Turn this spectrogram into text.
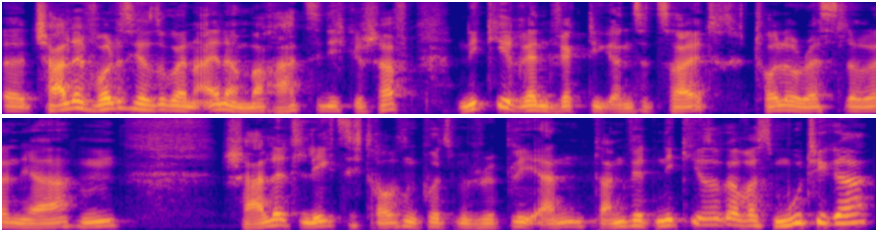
Äh, Charlotte wollte es ja sogar in einer machen, hat sie nicht geschafft. Nikki rennt weg die ganze Zeit. Tolle Wrestlerin, ja. Hm. Charlotte legt sich draußen kurz mit Ripley an. Dann wird Nikki sogar was mutiger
